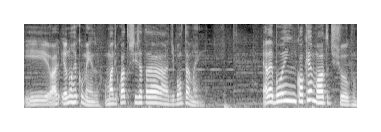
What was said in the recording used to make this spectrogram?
E eu, eu não recomendo. Uma de 4x já está de bom tamanho. Ela é boa em qualquer modo de jogo,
